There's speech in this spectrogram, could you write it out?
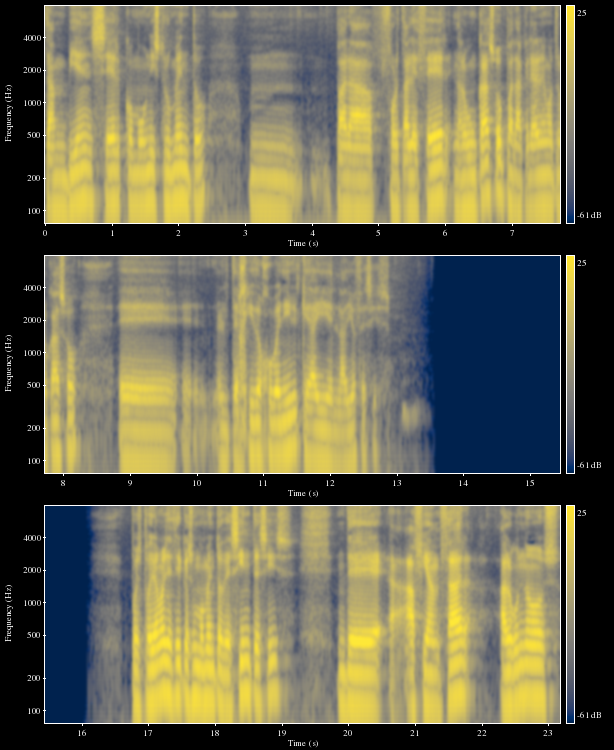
también ser como un instrumento mm, para fortalecer en algún caso, para crear en otro caso eh, el tejido juvenil que hay en la diócesis. Pues podríamos decir que es un momento de síntesis, de afianzar algunos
